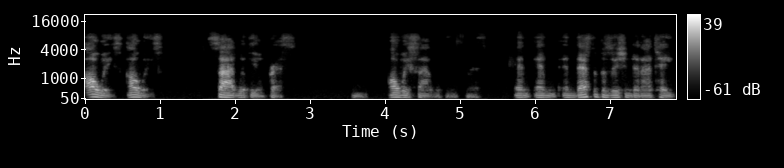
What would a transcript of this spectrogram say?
always always side with the oppressed, always side with the oppressed, and and and that's the position that I take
